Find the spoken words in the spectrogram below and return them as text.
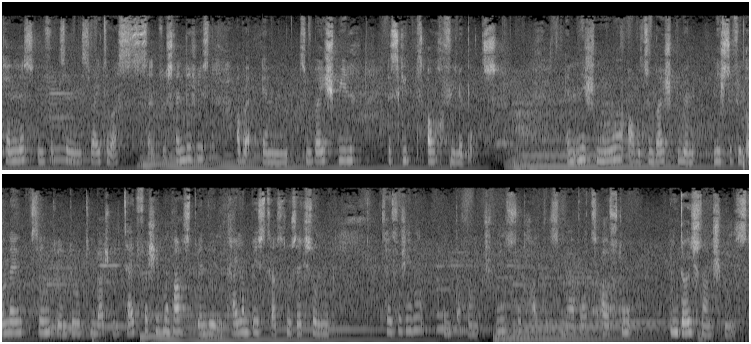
kennen es und erzählen es weiter, was selbstverständlich ist. Aber ähm, zum Beispiel, es gibt auch viele Bots. Ähm, nicht nur, aber zum Beispiel, wenn nicht so viel online sind, wenn du zum Beispiel Zeitverschiebung hast, wenn du in Thailand bist, hast du sechs Stunden Zeitverschiebung und darum spielst du halt mehr Bots, als du in Deutschland spielst.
